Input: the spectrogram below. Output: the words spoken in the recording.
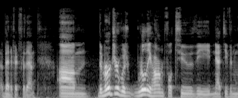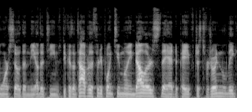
a benefit for them. Um, the merger was really harmful to the Nets even more so than the other teams because on top of the $3.2 million they had to pay just for joining the league,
